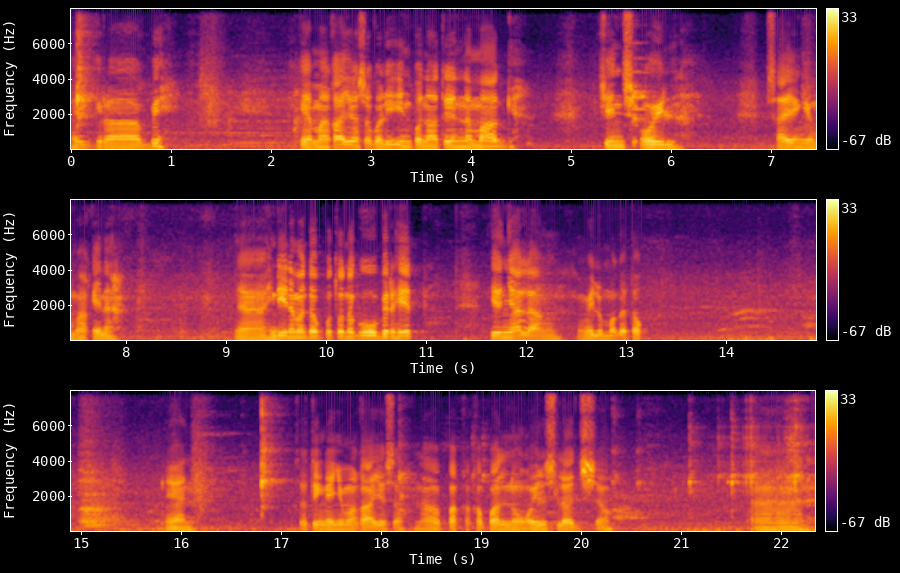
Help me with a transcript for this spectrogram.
Ay, grabe. Kaya mga kayos, ugaliin po natin na mag change oil. Sayang yung makina. Ah, hindi naman daw po ito nag-overheat. Yun nga lang, may lumagatok. Ayan. So, tingnan nyo mga kayos. Oh. Napakakapal ng oil sludge. Oh. Ayan.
